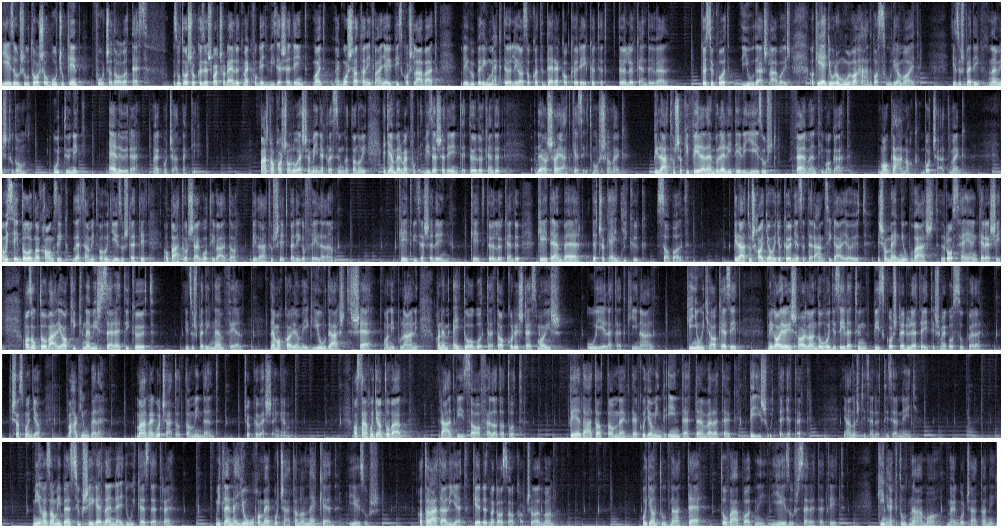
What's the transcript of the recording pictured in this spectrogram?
Jézus utolsó búcsúként furcsa dolgot tesz. Az utolsó közös vacsora előtt megfog egy vízesedényt, majd megmossa a tanítványai piszkos lábát, végül pedig megtörli azokat derek a köré kötött törlőkendővel. Köztük volt Júdás lába is, aki egy óra múlva hátba szúrja majd. Jézus pedig, nem is tudom, úgy tűnik, előre megbocsát neki. Másnap hasonló eseménynek leszünk a tanúi. Egy ember megfog egy vízesedényt, egy törlőkendőt, de a saját kezét mossa meg. Pilátus, aki félelemből elítéli Jézust, felmenti magát. Magának bocsát meg. Ami szép dolognak hangzik, leszámítva, hogy Jézus tettét, a bátorság motiválta, Pilátusét pedig a félelem. Két vízesedény, két törlőkendő, két ember, de csak egyikük szabad. Pilátus hagyja, hogy a környezete ráncigálja őt, és a megnyugvást rossz helyen keresi. Azoktól várja, akik nem is szeretik őt. Jézus pedig nem fél. Nem akarja még Júdást se manipulálni, hanem egy dolgot tett akkor, és tesz ma is, új életet kínál. Kinyújtja a kezét, még arra is hajlandó, hogy az életünk piszkos területeit is megosszuk vele. És azt mondja, vágjunk bele. Már megbocsátottam mindent csak kövess engem. Aztán hogyan tovább? Rád bízza a feladatot. Példát adtam nektek, hogy amint én tettem veletek, ti is úgy tegyetek. János 15-14 Mi az, amiben szükséged lenne egy új kezdetre? Mit lenne jó, ha megbocsátana neked, Jézus? Ha találtál ilyet, kérdezd meg azzal kapcsolatban. Hogyan tudnád te továbbadni Jézus szeretetét. Kinek tudná ma megbocsátani?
